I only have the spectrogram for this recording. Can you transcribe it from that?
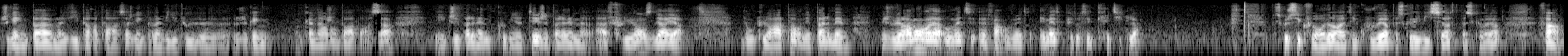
je gagne pas ma vie par rapport à ça, je gagne pas ma vie du tout, je gagne aucun argent par rapport à ça, et que j'ai pas la même communauté, j'ai pas la même affluence derrière donc le rapport n'est pas le même. Mais je voulais vraiment voilà, enfin, émettre plutôt cette critique-là. Parce que je sais que For Honor a été couvert, parce que Ubisoft, parce que voilà. Enfin,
